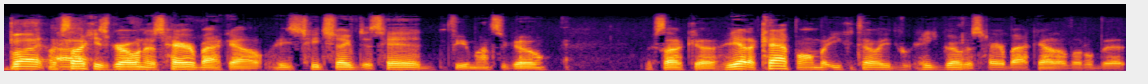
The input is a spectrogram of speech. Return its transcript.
But looks uh, like he's growing his hair back out. He's he shaved his head a few months ago. Looks like uh, he had a cap on, but you could tell he he growed his hair back out a little bit.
